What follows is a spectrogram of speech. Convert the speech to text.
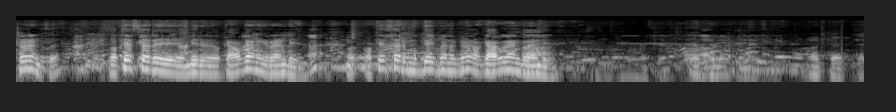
చూడండి సార్. ఒకేసారి మీరు ఒక అవగాహనకి రండి. ఒకేసారి ముగ్గు అయిపోయినాక ఒక అవగాహన రండి. ఓకే. ఓకే.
